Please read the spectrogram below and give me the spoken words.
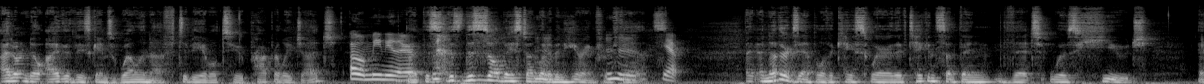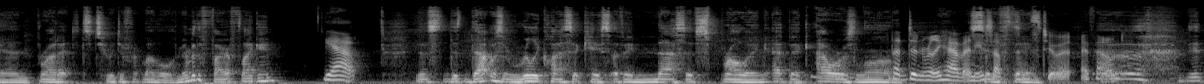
I don't know either of these games well enough to be able to properly judge. oh me neither But this, this, this is all based on what I've been hearing from fans. Mm-hmm. yep Another example of a case where they've taken something that was huge and brought it to a different level. Remember the Firefly game? Yeah. This, this that was a really classic case of a massive, sprawling, epic, hours long. That didn't really have any substance to it, I found. it,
